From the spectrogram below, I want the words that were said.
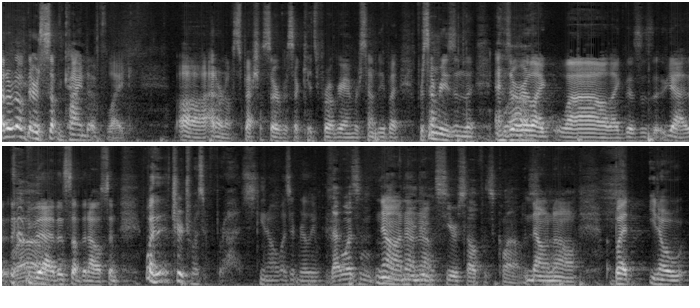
I don't know if there was some kind of like uh, I don't know, special service or kids program or something. But for some reason, the, and so we're like, wow, like this is yeah, Wow. yeah, this is something else. And well, the church wasn't for us, you know, it wasn't really. That wasn't. No, you, no, you no. didn't see yourself as clowns. No, no. But, you know,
